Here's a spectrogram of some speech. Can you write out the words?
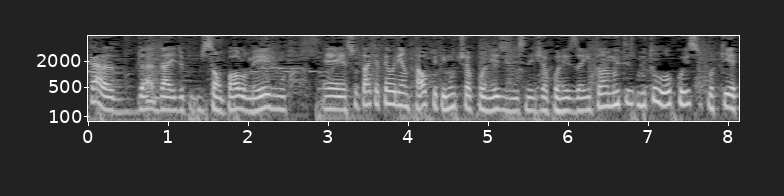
cara, da, da- de, São Paulo mesmo. É, sotaque até oriental, porque tem muitos japoneses, descendentes japoneses aí. Então é muito, muito louco isso, porque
